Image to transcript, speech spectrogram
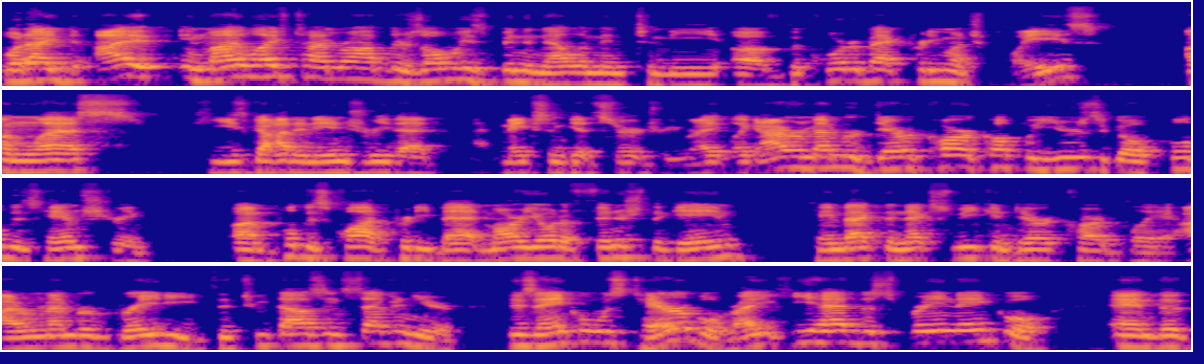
But I, I, in my lifetime, Rob, there's always been an element to me of the quarterback pretty much plays unless he's got an injury that makes him get surgery, right? Like I remember Derek Carr a couple years ago pulled his hamstring, um, pulled his quad pretty bad. Mariota finished the game, came back the next week, and Derek Carr play. I remember Brady, the 2007 year, his ankle was terrible, right? He had the sprained ankle. And the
